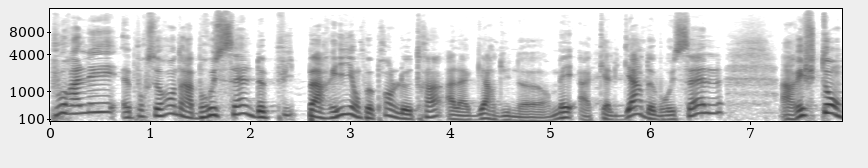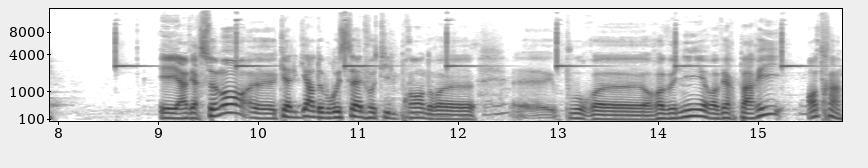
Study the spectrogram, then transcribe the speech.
Pour aller, euh, pour se rendre à Bruxelles depuis Paris, on peut prendre le train à la gare du Nord. Mais à quelle gare de Bruxelles arrive-t-on? Et inversement, euh, quelle gare de Bruxelles faut-il prendre euh, euh, pour euh, revenir vers Paris en train?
